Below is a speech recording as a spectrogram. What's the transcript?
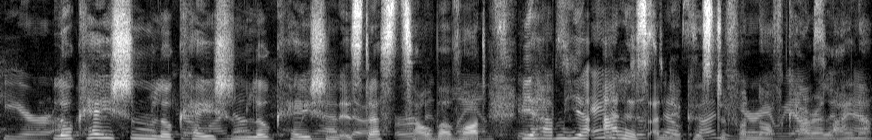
here. Location, location, location ist das Zauberwort. Wir haben hier alles an der Küste von North Carolina,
